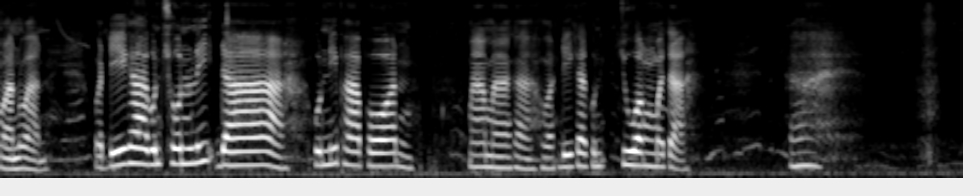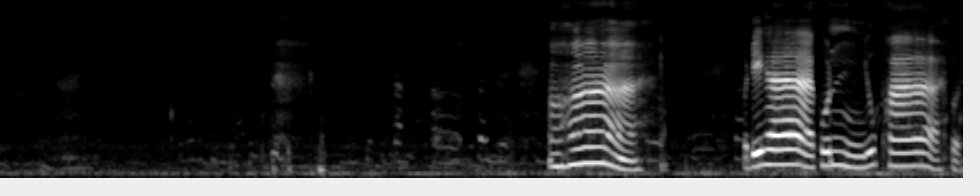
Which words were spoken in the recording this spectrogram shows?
หวานหวานสวัสดีค่ะ คุณชนลิดา คุณนิพาพร มามาค่ะสวัสดีค่ะ คุณจวงมาจ้ะ อ้ายอ่าฮะสวัสดีค่ะ คุณยุพาบน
